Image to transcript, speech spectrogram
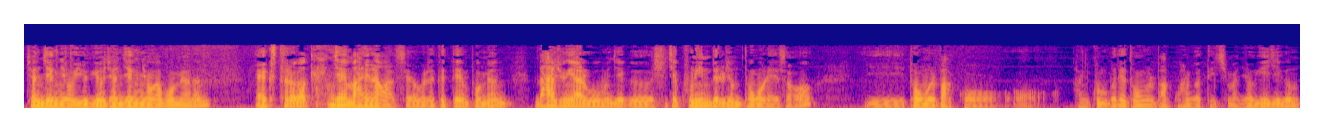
전쟁 영화, 6.25 전쟁 영화 보면은 엑스트라가 굉장히 많이 나왔어요. 그래서 그때 보면 나중에 알고 보면 이제 그 실제 군인들을 좀 동원해서 이 도움을 받고 어, 한 군부대 도움을 받고 하는 것도 있지만 여기 지금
